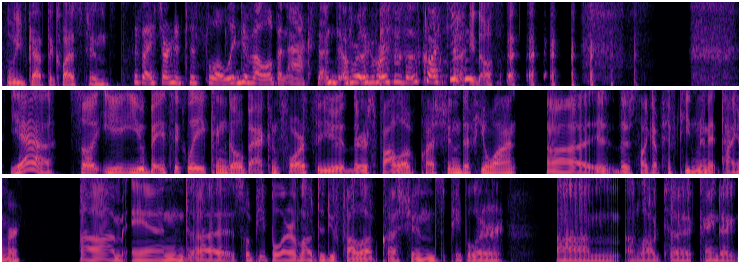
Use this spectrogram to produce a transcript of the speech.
we've got the questions. because I started to slowly develop an accent over the course of those questions. I know. yeah. So you, you basically can go back and forth. You, there's follow up questions if you want. Uh, there's like a 15 minute timer. Um, and uh, so people are allowed to do follow up questions. People are um, allowed to kind of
